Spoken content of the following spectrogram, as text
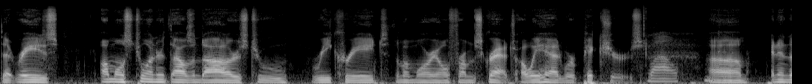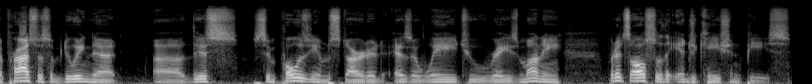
that raised almost $200,000 to recreate the memorial from scratch. All we had were pictures. Wow. Okay. Um, and in the process of doing that, uh, this symposium started as a way to raise money, but it's also the education piece.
